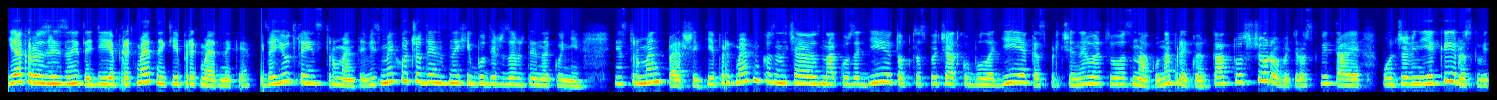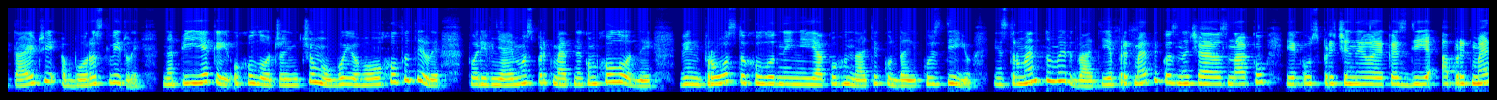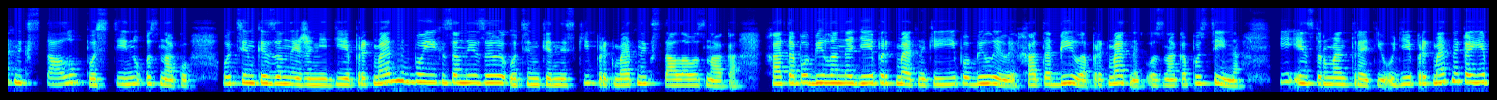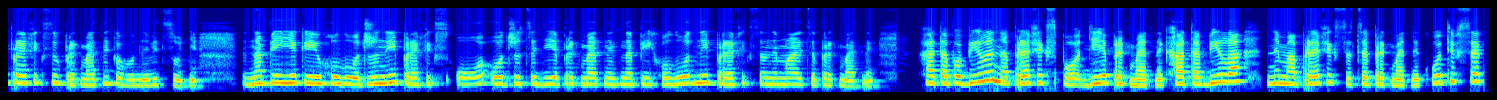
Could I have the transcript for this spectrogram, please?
Як розрізнити дієприкметники і прикметники? Даю три інструменти. Візьми хоч один з них і будеш завжди на коні. Інструмент перший. Дієприкметник означає ознаку за дією, тобто спочатку була дія, яка спричинила цю ознаку. Наприклад, кактус що робить? Розквітає. Отже, він який розквітаючий або розквітлий. Напій який охолоджений. Чому? Бо його охолодили. Порівняємо з прикметником холодний. Він просто холодний, ніякого натяку на якусь дію. Інструмент номер два. Дієприкметник означає ознаку, яку спричинила якась дія, а прикметник сталу постійну ознаку. Оцінки занижені дієприкметник, бо їх занизили, оцінки низькі, прикметник стала ознака. Хата побілена дієприкметник, її побілили. Хата біла, прикметник, ознака постійна. І інструмент третій. У дієприкметника є префікси, у прикметника вони відсутні. Напій, який охолоджений, префікс О, отже, це дієприкметник, напій холодний, префікса немає, це прикметник. Хата побілена, префікс по, дієприкметник. Хата біла, нема префікса, це прикметник. От і все.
